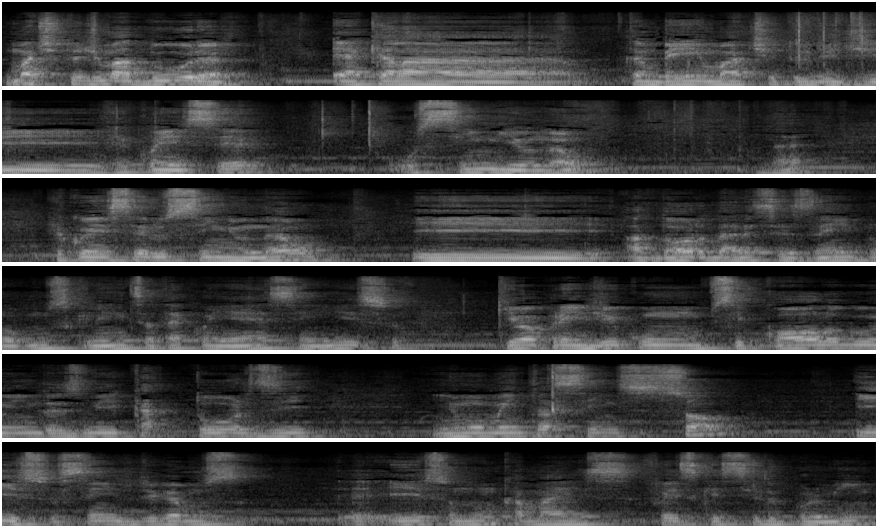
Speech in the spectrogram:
Uma atitude madura é aquela também uma atitude de reconhecer o sim e o não, né? Reconhecer o sim e o não e adoro dar esse exemplo, alguns clientes até conhecem isso que eu aprendi com um psicólogo em 2014, em um momento assim, só isso, assim, digamos, isso nunca mais foi esquecido por mim,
